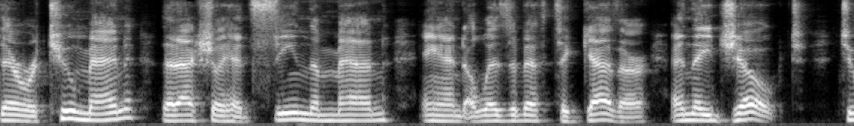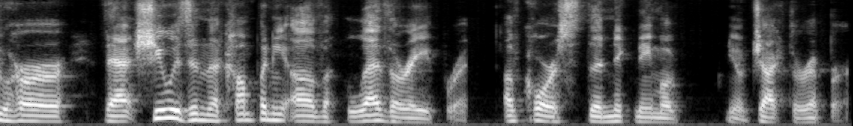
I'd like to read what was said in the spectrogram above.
there were two men that actually had seen the men and Elizabeth together, and they joked to her that she was in the company of Leather Apron, of course, the nickname of you know Jack the Ripper.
